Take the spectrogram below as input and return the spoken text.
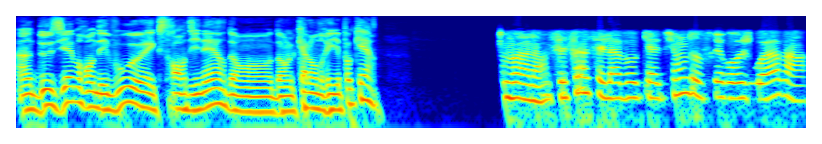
un deuxième rendez-vous euh, extraordinaire dans dans le calendrier poker. Voilà, c'est ça, c'est la vocation d'offrir aux joueurs un,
